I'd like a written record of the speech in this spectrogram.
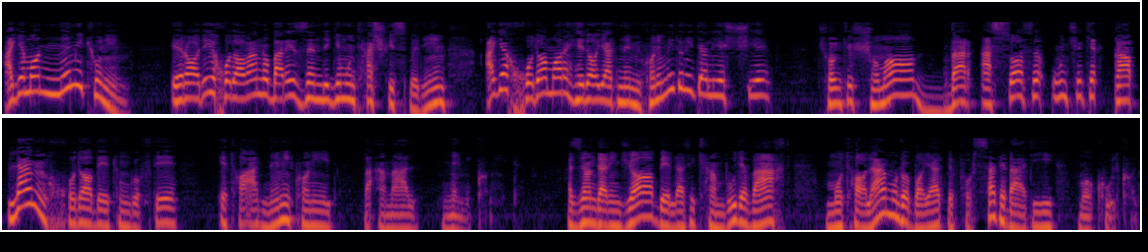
اگه ما نمی‌تونیم اراده خداوند رو برای زندگیمون تشخیص بدیم اگر خدا ما رو هدایت نمی‌کنه می‌دونید دلیلش چیه؟ چون که شما بر اساس اونچه که قبلا خدا بهتون گفته اطاعت نمی کنید و عمل نمی کنید عزیزان در اینجا به علت کمبود وقت مطالعهمون رو باید به فرصت بعدی موکول کنیم.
